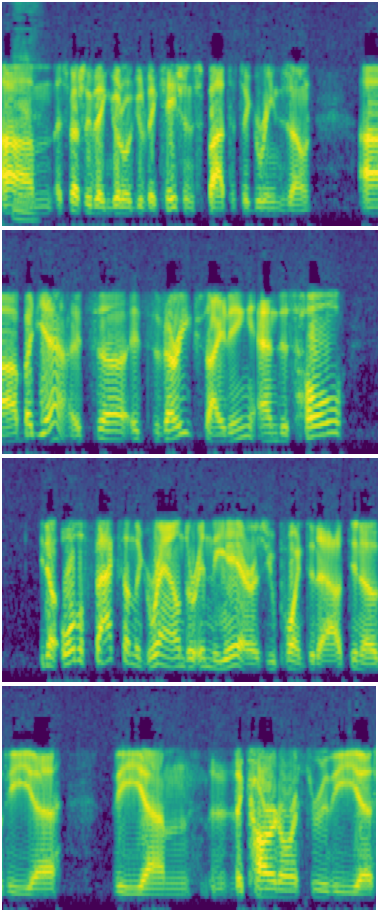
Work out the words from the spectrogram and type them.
um, especially if they can go to a good vacation spot that's a green zone. Uh, but yeah, it's uh, it's very exciting, and this whole, you know, all the facts on the ground are in the air, as you pointed out. You know, the uh, the um, the corridor through the uh,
